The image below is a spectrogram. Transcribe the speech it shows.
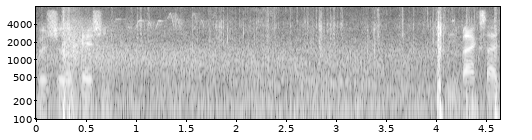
Where's your location? On the backside.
